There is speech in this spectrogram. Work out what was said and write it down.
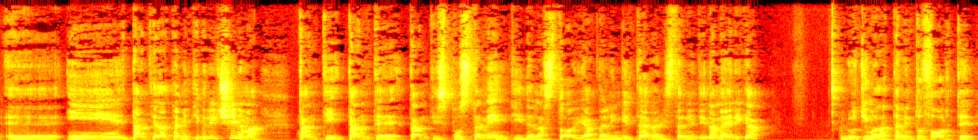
eh, tanti adattamenti per il cinema tanti, tante, tanti spostamenti della storia dall'Inghilterra agli Stati Uniti d'America. L'ultimo adattamento forte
